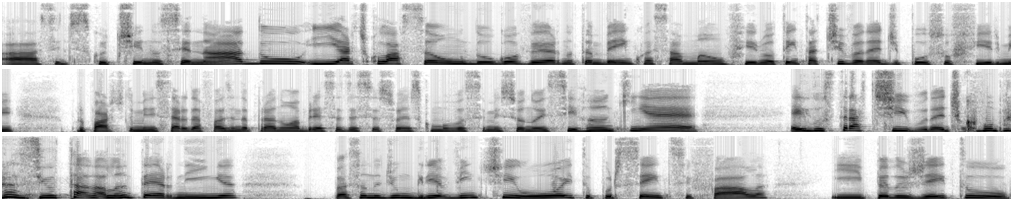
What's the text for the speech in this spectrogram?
a se discutir no Senado e articulação do governo também com essa mão firme, ou tentativa né, de pulso firme por parte do Ministério da Fazenda para não abrir essas exceções, como você mencionou. Esse ranking é, é ilustrativo né, de como o Brasil está na lanterninha, passando de Hungria 28% se fala, e pelo jeito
